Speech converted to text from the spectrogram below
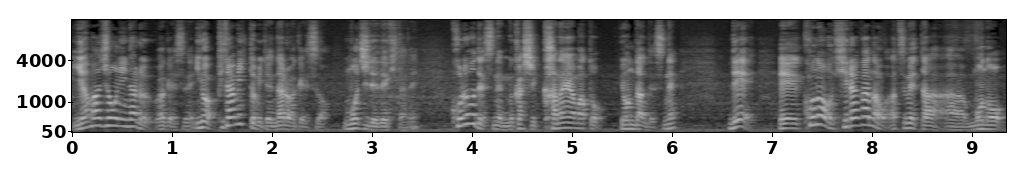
山状になるわけですね。要はピラミッドみたいになるわけですよ。文字でできたね。これをですね、昔、金山と呼んだんですね。で、えーこのひらがなを集めたもの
